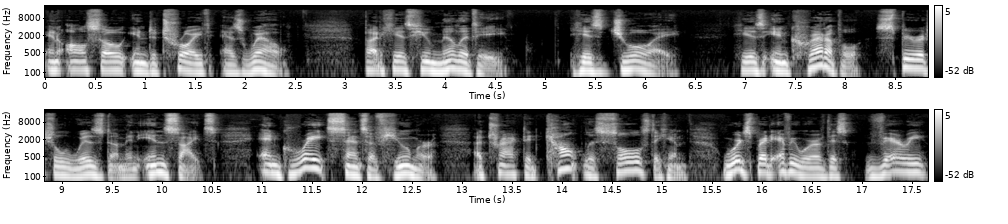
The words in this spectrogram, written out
and also in Detroit as well. But his humility, his joy, his incredible spiritual wisdom and insights, and great sense of humor attracted countless souls to him. Word spread everywhere of this very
